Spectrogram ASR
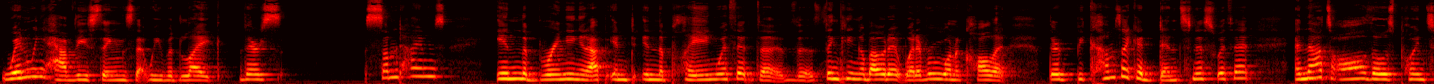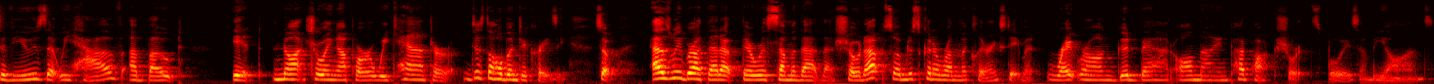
when we have these things that we would like, there's sometimes in the bringing it up, in in the playing with it, the the thinking about it, whatever we want to call it, there becomes like a denseness with it, and that's all those points of views that we have about it not showing up or we can't or just a whole bunch of crazy. So as we brought that up, there was some of that that showed up. So I'm just going to run the clearing statement. Right, wrong, good, bad, all nine, POD shorts, boys, and beyonds.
